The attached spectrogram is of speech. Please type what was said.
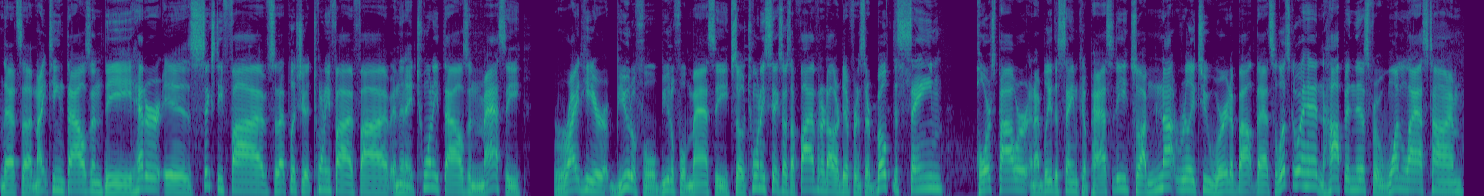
That's uh, 19,000. The header is 65, so that puts you at 25.5 and then a 20,000 Massey right here. Beautiful beautiful massey. So 26 so it's a 500 dollar difference. They're both the same horsepower and i believe the same capacity so i'm not really too worried about that. So let's go ahead and hop in this for one last time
